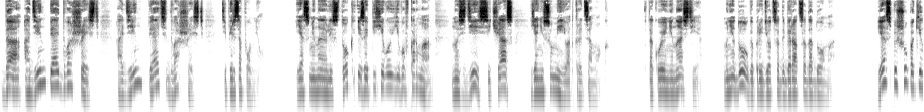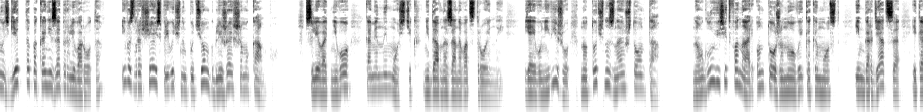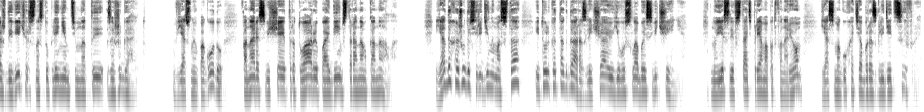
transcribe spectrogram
Да, один, пять, два, шесть. Один, пять, два, шесть. Теперь запомнил. Я сминаю листок и запихиваю его в карман, но здесь, сейчас, я не сумею открыть замок. В такое ненастье мне долго придется добираться до дома. Я спешу покинуть гетто, пока не заперли ворота, и возвращаюсь привычным путем к ближайшему кампу. Слева от него каменный мостик, недавно заново отстроенный. Я его не вижу, но точно знаю, что он там. На углу висит фонарь, он тоже новый, как и мост. Им гордятся и каждый вечер с наступлением темноты зажигают. В ясную погоду фонарь освещает тротуары по обеим сторонам канала. Я дохожу до середины моста и только тогда различаю его слабое свечение. Но если встать прямо под фонарем, я смогу хотя бы разглядеть цифры.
